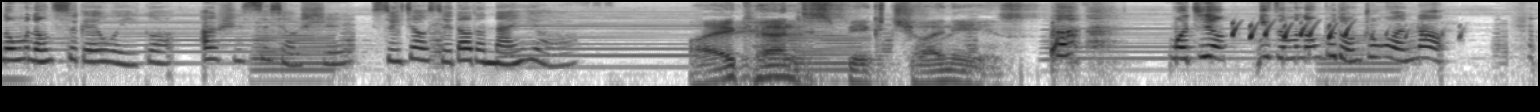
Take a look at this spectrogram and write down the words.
能不能赐给我一个二十四小时随叫随到的男友？”I can't speak Chinese。啊，魔镜，你怎么能不懂中文呢？哼，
